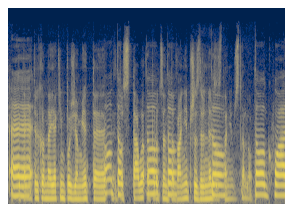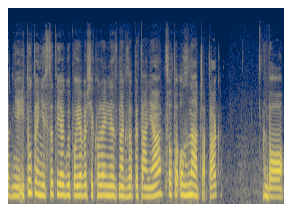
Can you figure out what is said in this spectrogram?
Pytanie e, tylko na jakim poziomie te, to, to, to stałe to, oprocentowanie przez rynek zostanie ustalone. Dokładnie. I tutaj niestety jakby pojawia się kolejny znak zapytania, co to oznacza, tak? bo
